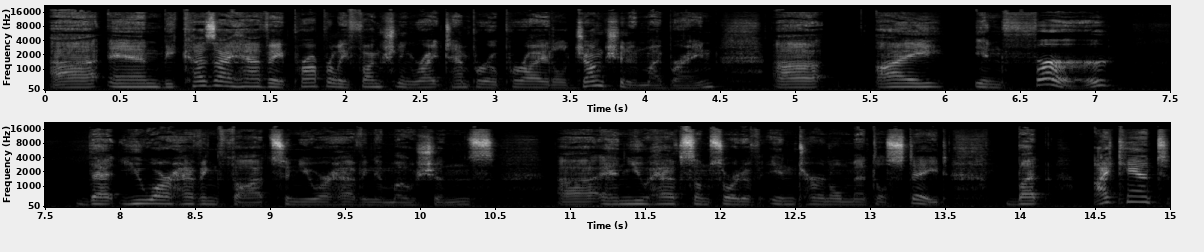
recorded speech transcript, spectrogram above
Uh, and because I have a properly functioning right temporoparietal junction in my brain, uh, I infer that you are having thoughts and you are having emotions. Uh, and you have some sort of internal mental state. But I can't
